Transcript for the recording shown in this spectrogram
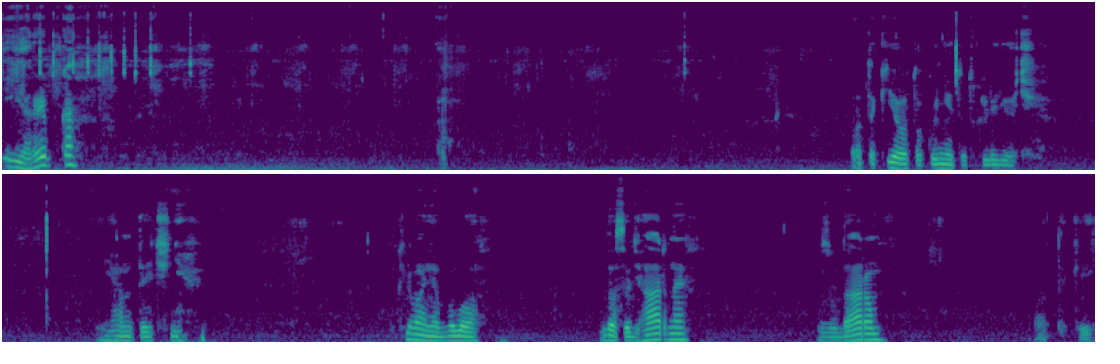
І рибка. Отакі от окуні тут клюють. Гігантичні. Клювання було досить гарне, з ударом. Такий.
